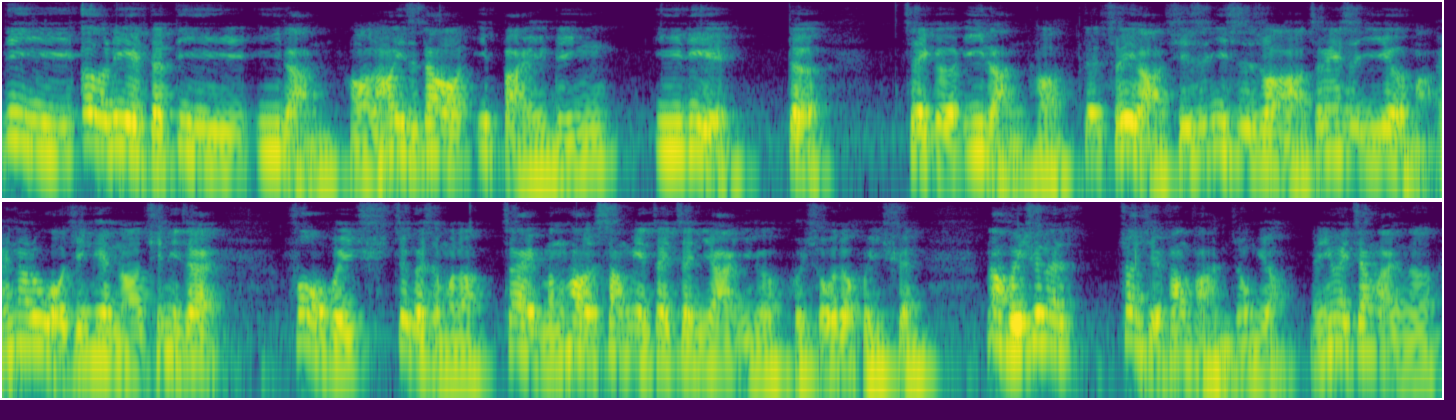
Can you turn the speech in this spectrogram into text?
第二列的第一栏，好，然后一直到一百零一列的这个一栏，哈，对，所以啊，其实意思是说啊，这边是一二嘛，哎，那如果我今天呢，请你在 for 回去这个什么呢，在门号上面再增加一个回所谓的回圈，那回圈的撰写方法很重要，那因为将来呢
